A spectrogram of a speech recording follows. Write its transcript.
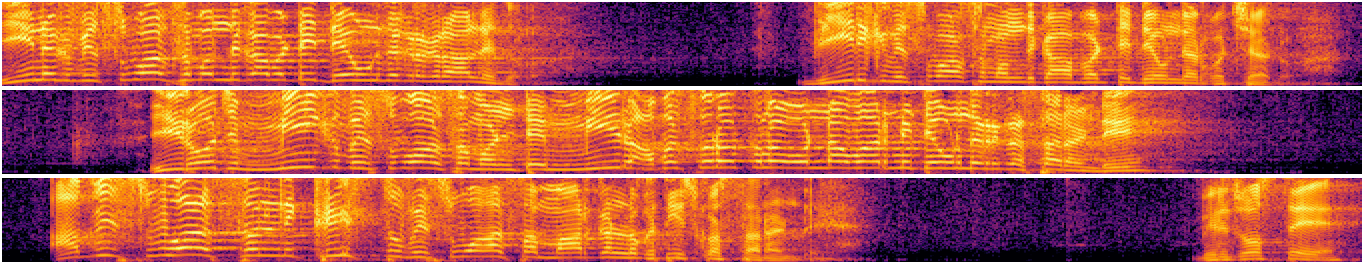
ఈయనకు విశ్వాసం ఉంది కాబట్టి దేవుని దగ్గరకు రాలేదు. వీరికి విశ్వాసం ఉంది కాబట్టి దేవుని దగ్గరకు వచ్చారు ఈరోజు మీకు విశ్వాసం అంటే మీరు అవసరతలో ఉన్న వారిని దేవుని దగ్గరికి తెస్తారండి. అవిశ్వాసుల్ని క్రీస్తు విశ్వాస మార్గంలోకి తీసుకొస్తారండి. వీరు చూస్తే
